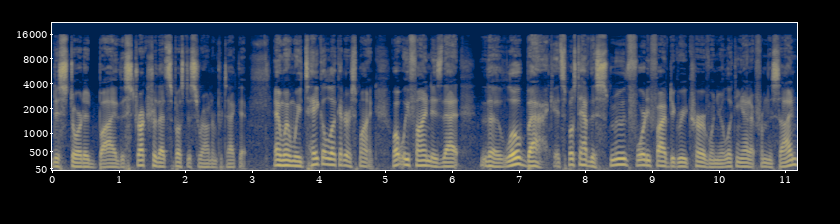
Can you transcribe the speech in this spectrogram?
distorted by the structure that's supposed to surround and protect it. And when we take a look at her spine, what we find is that the low back, it's supposed to have this smooth 45 degree curve when you're looking at it from the side,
